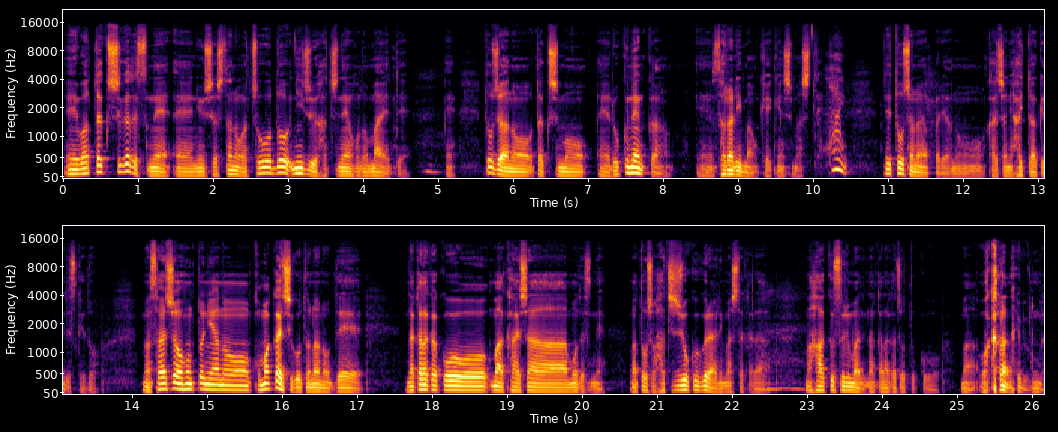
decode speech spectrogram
えー、私がですね、えー、入社したのがちょうど28年ほど前で、うん、えー、当時あの私も、えー、6年間、えー、サラリーマンを経験しまして、はい、で当社のやっぱりあの会社に入ったわけですけど、まあ、最初は本当にあの細かい仕事なのでなかなかこう、まあ、会社もですね、まあ、当初80億ぐらいありましたから、まあ、把握するまでなかなかちょっとこう、まあ、分からない部分が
